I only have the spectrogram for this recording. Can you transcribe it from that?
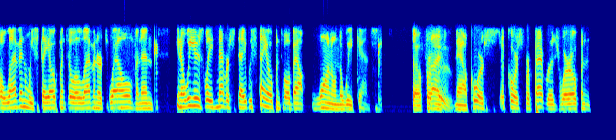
eleven, we stay open till eleven or twelve, and then you know we usually never stay. We stay open till about one on the weekends. So for Right. food, now of course, of course, for beverage, we're open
